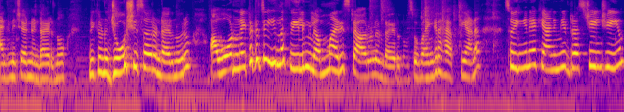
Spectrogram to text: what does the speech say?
ആന്റണി ചേട്ടൻ ഉണ്ടായിരുന്നു. എനിക്ക് തോന്നുന്നു ജോഷി സാർ ഉണ്ടായിരുന്നു. ഒരു അവാർഡ് നൈറ്റ് ഒക്കെ ചെയ്യുന്ന ഫീലിംഗിൽ അമ്മാരി സ്റ്റാറുകൾ ഉണ്ടായിരുന്നു. സോ ഭയങ്കര ഹാപ്പിയാണ് സോ ഇങ്ങനെയൊക്കെയാണ്. ഇനി ഡ്രസ് ചേഞ്ച് ചെയ്യും.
